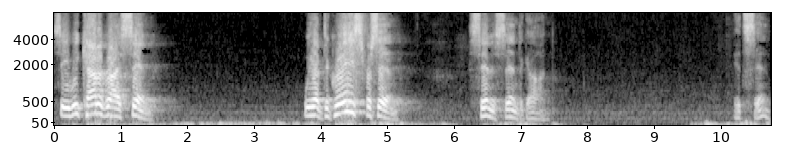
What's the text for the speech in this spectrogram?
See, we categorize sin. We have degrees for sin. Sin is sin to God. It's sin.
